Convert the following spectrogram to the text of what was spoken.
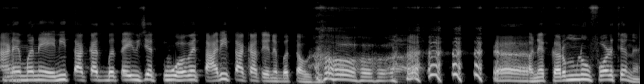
આણે મને એની તાકાત બતાવી છે તું હવે તારી તાકાત એને બતાવજે. અને કર્મનું ફળ છે ને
